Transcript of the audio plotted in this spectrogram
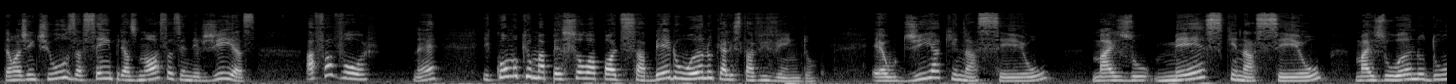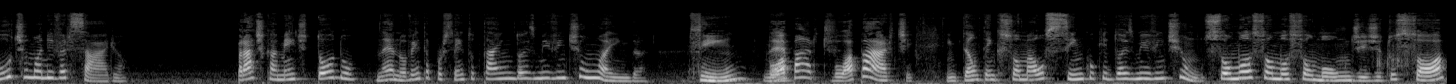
Então, a gente usa sempre as nossas energias a favor, né? E como que uma pessoa pode saber o ano que ela está vivendo? É o dia que nasceu, mais o mês que nasceu, mais o ano do último aniversário. Praticamente todo, né, 90% está em 2021 ainda. Sim, né? boa parte. Boa parte. Então tem que somar os 5 que 2021. Somou, somou, somou um dígito só,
